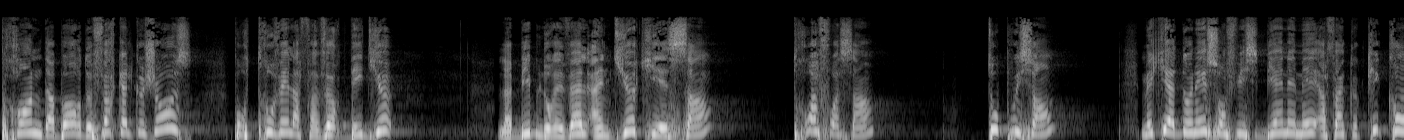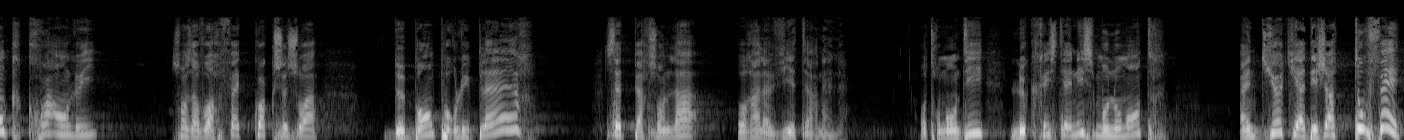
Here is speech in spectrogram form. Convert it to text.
prennent d'abord de faire quelque chose pour trouver la faveur des dieux, la Bible nous révèle un Dieu qui est saint, trois fois saint, tout puissant, mais qui a donné son Fils bien-aimé afin que quiconque croit en lui, sans avoir fait quoi que ce soit de bon pour lui plaire, cette personne-là aura la vie éternelle. Autrement dit, le christianisme nous montre un Dieu qui a déjà tout fait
